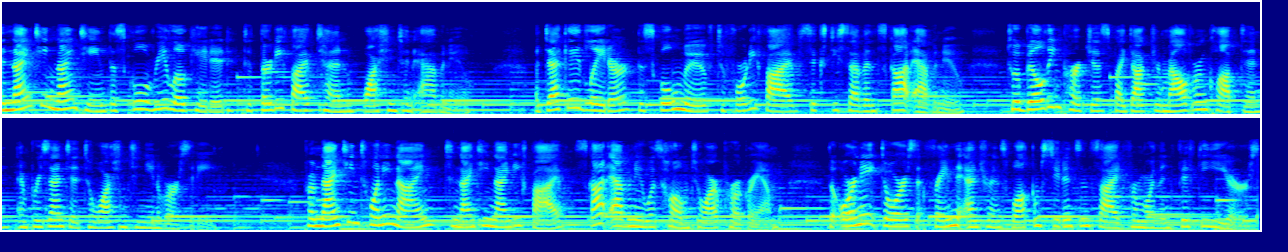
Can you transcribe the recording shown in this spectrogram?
In 1919, the school relocated to 3510 Washington Avenue. A decade later, the school moved to 4567 Scott Avenue to a building purchased by Dr. Malvern Clopton and presented to Washington University. From 1929 to 1995, Scott Avenue was home to our program. The ornate doors that frame the entrance welcomed students inside for more than 50 years.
